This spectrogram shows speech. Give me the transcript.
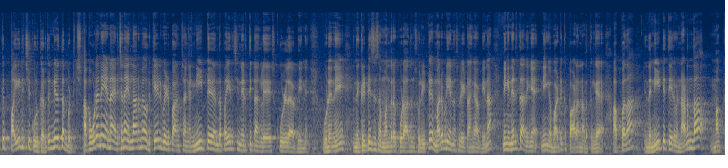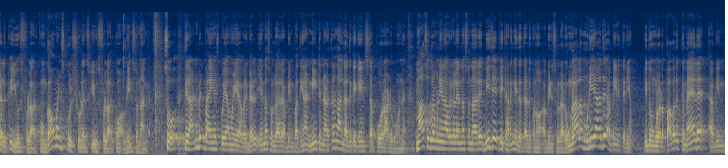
நீட்டுக்கு பயிற்சி கொடுக்கறது நிறுத்தப்பட்டுச்சு. அப்போ உடனே என்ன ஆயிடுச்சுன்னா எல்லாருமே ஒரு கேள்வி எழுப்ப ஆரம்பிச்சாங்க. நீட்டு அந்த பயிற்சி நிறுத்திட்டாங்களே ஸ்கூலில் அப்படின்னு. உடனே இந்த கிரிட்டிசிசம் வந்துடக்கூடாதுன்னு சொல்லிட்டு மறுபடியும் என்ன சொல்லிட்டாங்க அப்படின்னா நீங்கள் நிறுத்தாதீங்க. நீங்கள் பாட்டுக்கு பாடம் நடத்துங்க. அப்போ தான் இந்த நீட்டு தேர்வு நடந்தால் மக்களுக்கு யூஸ்ஃபுல்லாக இருக்கும். கவர்மெண்ட் ஸ்கூல் ஸ்டூடெண்ட்ஸ்க்கு யூஸ்ஃபுல்லாக இருக்கும். அப்படின்னு சொன்னாங்க. ஸோ திரு அன்பில் மகேஷ் பொய்யாமொழி அவர்கள் என்ன சொல்றாரு அப்படின்னு பார்த்தீங்கன்னா நீட்டு நடத்தினா நாங்கள் அதுக்கு அகேன்ஸ்டாக போராடுவோம்னு. மா சுப்பிரமணியன் அவர்கள் என்ன சொன்னார்? பிஜேபிக்காரங்க இதை தடுக்கணும். அப்படின்னு சொல்கிறார் உங்களால் முடியாது அப்படின்னு தெரியும். இது உங்களோட பவருக்கு மேலே அப்படின்னு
